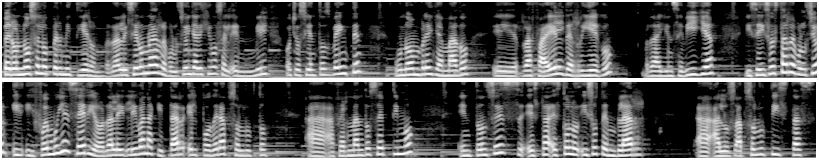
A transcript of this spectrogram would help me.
Pero no se lo permitieron, ¿verdad? Le hicieron una revolución, ya dijimos en 1820, un hombre llamado eh, Rafael de Riego, ¿verdad? Y en Sevilla, y se hizo esta revolución y, fue muy en serio, ¿verdad? Le, iban a quitar el poder absoluto a, Fernando VII. Entonces, esto lo hizo temblar a, los absolutistas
